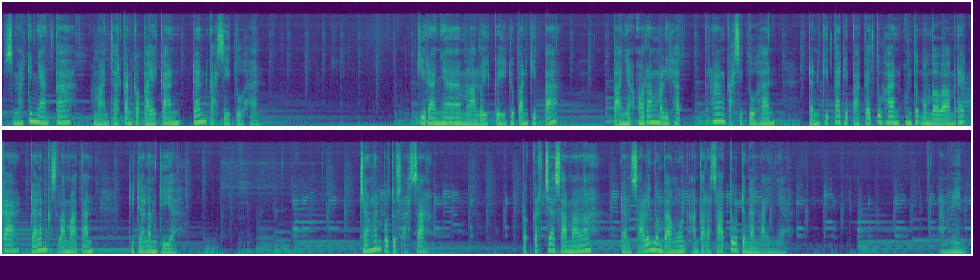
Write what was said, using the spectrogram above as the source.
semakin nyata memancarkan kebaikan dan kasih Tuhan. Kiranya melalui kehidupan kita, banyak orang melihat terang kasih Tuhan dan kita dipakai Tuhan untuk membawa mereka dalam keselamatan di dalam Dia. Jangan putus asa. Bekerja samalah dan saling membangun antara satu dengan lainnya. Amin.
